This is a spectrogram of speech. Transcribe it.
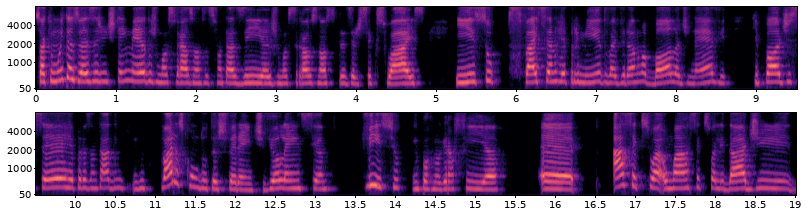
Só que muitas vezes a gente tem medo de mostrar as nossas fantasias, de mostrar os nossos desejos sexuais, e isso vai sendo reprimido, vai virando uma bola de neve que pode ser representado em, em várias condutas diferentes: violência, vício em pornografia, é, assexual, uma sexualidade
